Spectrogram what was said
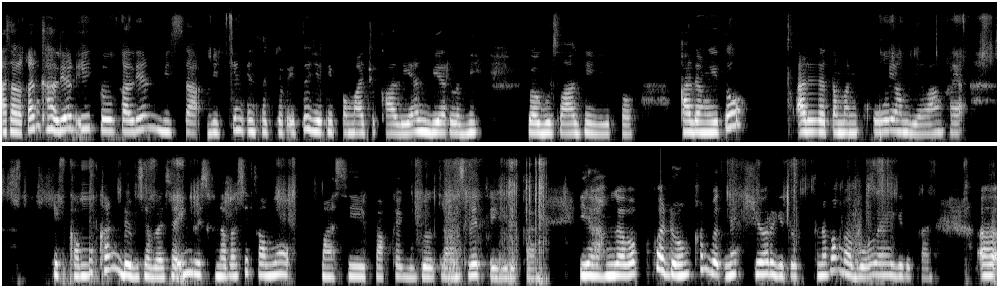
asalkan kalian itu kalian bisa bikin insecure itu jadi pemacu kalian biar lebih bagus lagi gitu. Kadang itu ada temanku yang bilang kayak ih kamu kan udah bisa bahasa Inggris kenapa sih kamu masih pakai Google Translate? Kayak gitu kan. Ya nggak apa-apa dong kan buat make sure gitu. Kenapa nggak boleh? Gitu kan. Uh,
